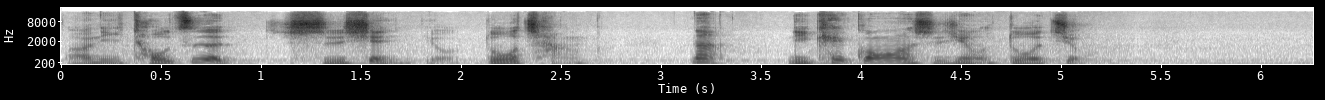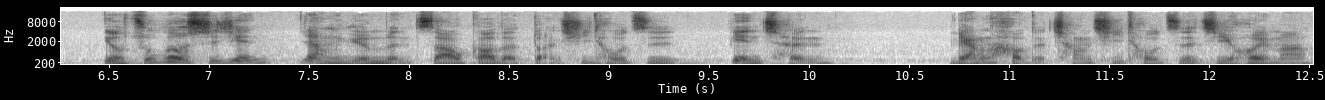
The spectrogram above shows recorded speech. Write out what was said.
呃，你投资的时限有多长？那你可以观望时间有多久？有足够时间让原本糟糕的短期投资变成良好的长期投资的机会吗？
